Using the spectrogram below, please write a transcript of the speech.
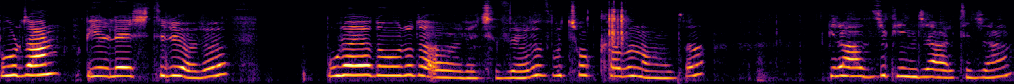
Buradan birleştiriyoruz. Buraya doğru da öyle çiziyoruz. Bu çok kalın oldu. Birazcık incelteceğim.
